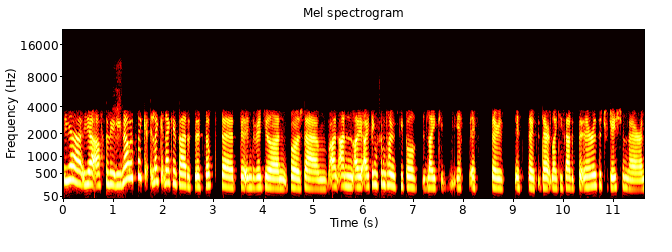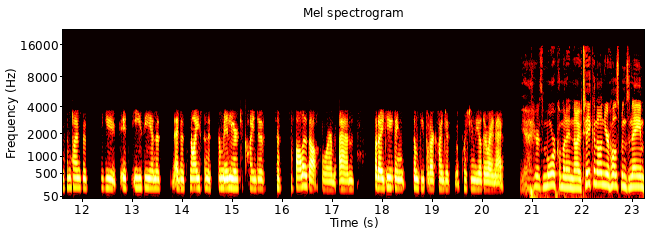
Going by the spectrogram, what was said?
Yeah, yeah, absolutely. No, it's like like like I said, it's it's up to the, the individual, and but um, and and I, I think sometimes people like if if there's it's there, there like you said, it's, there is a tradition there, and sometimes it's you it's easy and it's and it's nice and it's familiar to kind of to follow that form. Um, but I do think some people are kind of pushing the other way now. Yeah, here's more coming in now. Taking on your husband's name,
